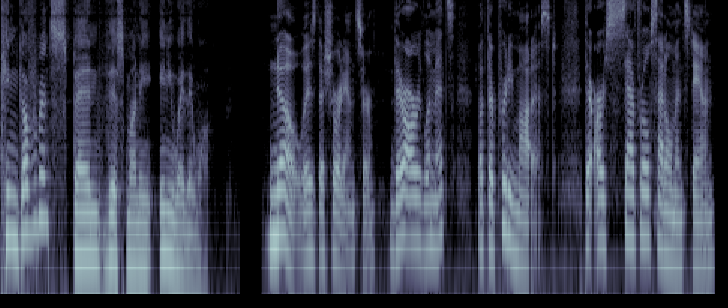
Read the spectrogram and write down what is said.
Can governments spend this money any way they want? No, is the short answer. There are limits, but they're pretty modest. There are several settlements, Dan,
